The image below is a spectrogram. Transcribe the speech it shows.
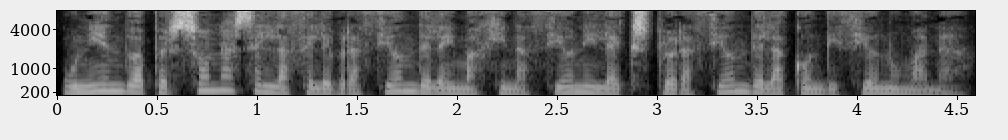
uniendo a personas en la celebración de la imaginación y la exploración de la condición humana.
